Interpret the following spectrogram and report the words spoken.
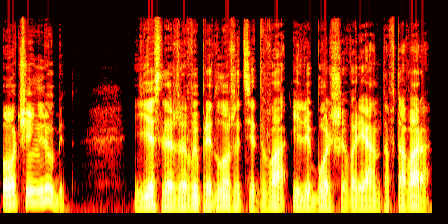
очень любит. Если же вы предложите два или больше вариантов товара,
